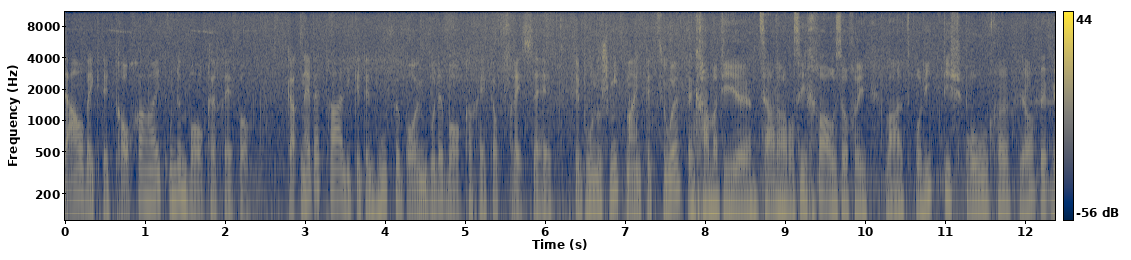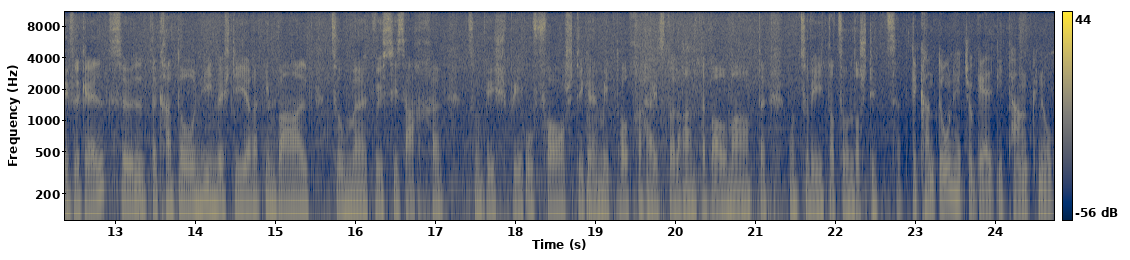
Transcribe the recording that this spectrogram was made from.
Da wegen der Trockenheit und dem Borkenkäfer. Gerade nebendran liegen ein Haufen Bäume, die der Borkenkäfer gefressen hat. Der Bruno Schmidt meint dazu, dann kann man die äh, Zahlen aber sicher auch so ein bisschen waldpolitisch brauchen. Ja, wie, viel Geld soll der Kanton investieren im Wald, um äh, gewisse Sachen, zum Beispiel Aufforstungen mit trockenheitstoleranten Baumarten und so weiter zu unterstützen. Der Kanton hat schon Geld in die Hand genommen.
